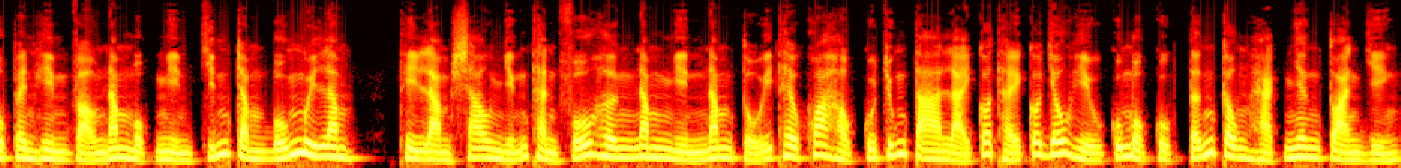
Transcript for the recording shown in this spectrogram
Oppenheim vào năm 1945, thì làm sao những thành phố hơn 5.000 năm tuổi theo khoa học của chúng ta lại có thể có dấu hiệu của một cuộc tấn công hạt nhân toàn diện?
